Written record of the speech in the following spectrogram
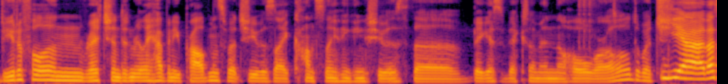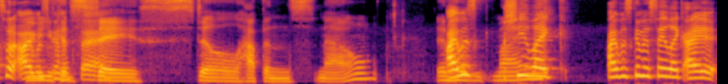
beautiful and rich and didn't really have any problems, but she was like constantly thinking she was the biggest victim in the whole world, which yeah, that's what I was you gonna could say. still happens now. I was she like I was gonna say like I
